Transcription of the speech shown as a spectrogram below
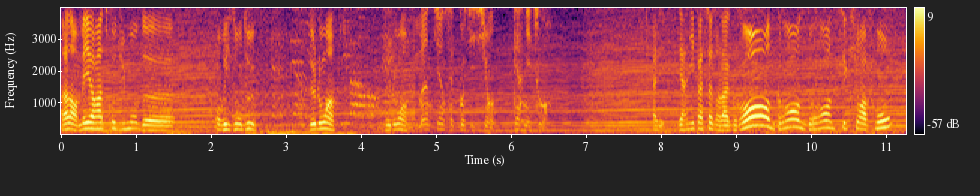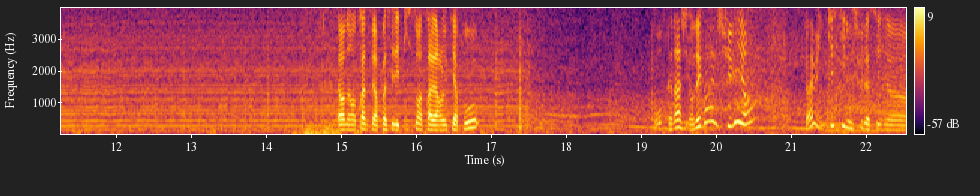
Non, non, meilleure intro du monde, euh, Horizon 2. De loin. De loin. Maintiens cette position. Dernier tour. Allez, dernier passage dans la grande, grande, grande section à fond. Là, on est en train de faire passer les pistons à travers le capot. Gros freinage. On est quand même suivi, hein. Qu'est-ce qui nous suit là? Euh,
